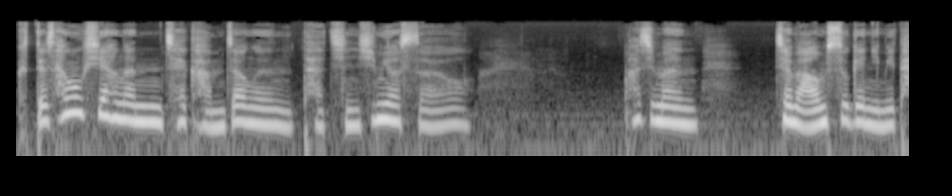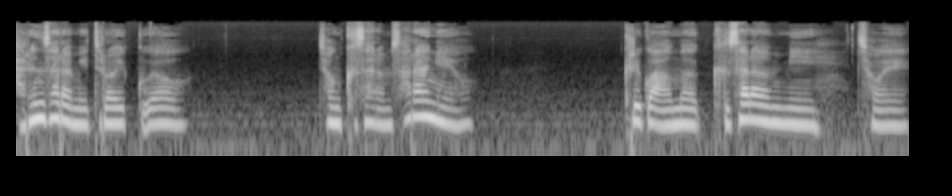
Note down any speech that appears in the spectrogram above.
그때 상욱 씨 향한 제 감정은 다 진심이었어요. 하지만 제 마음속엔 이미 다른 사람이 들어있고요. 전 그 사람 사랑해요. 그리고 아마 그 사람이 저의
